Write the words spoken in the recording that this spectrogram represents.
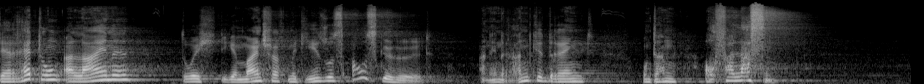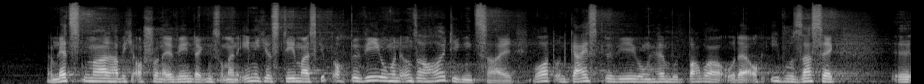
der Rettung alleine durch die Gemeinschaft mit Jesus ausgehöhlt, an den Rand gedrängt und dann auch verlassen. Beim letzten Mal habe ich auch schon erwähnt, da ging es um ein ähnliches Thema. Es gibt auch Bewegungen in unserer heutigen Zeit, Wort- und Geistbewegung, Helmut Bauer oder auch Ivo Sasek. Äh,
